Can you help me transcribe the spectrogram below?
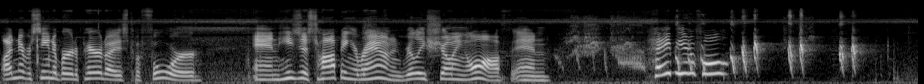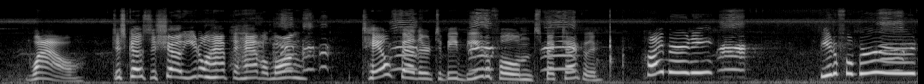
I've never seen a bird of paradise before. And he's just hopping around and really showing off. And hey, beautiful. Wow. Just goes to show you don't have to have a long tail feather to be beautiful and spectacular. Hi, birdie. Beautiful bird.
